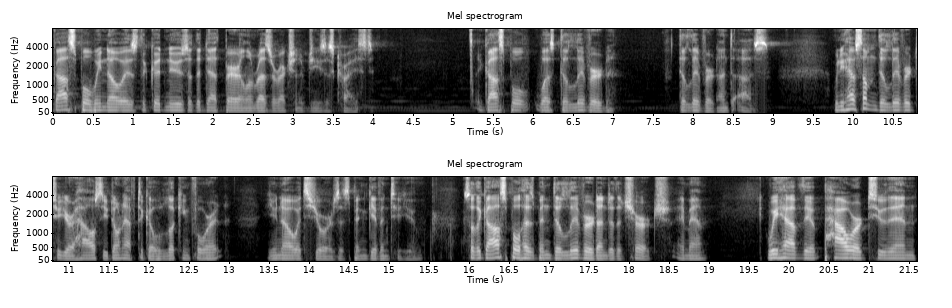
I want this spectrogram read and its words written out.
Gospel, we know, is the good news of the death, burial, and resurrection of Jesus Christ. The gospel was delivered delivered unto us. When you have something delivered to your house, you don't have to go looking for it. You know it's yours, it's been given to you. So the gospel has been delivered unto the church. Amen. We have the power to then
